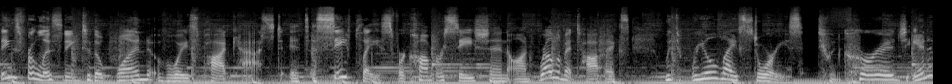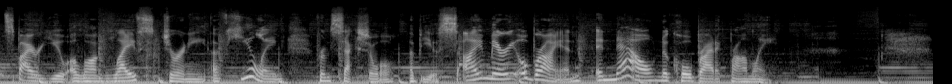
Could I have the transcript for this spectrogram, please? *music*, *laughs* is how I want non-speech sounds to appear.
Thanks for listening to the One Voice podcast. It's a safe place for conversation on relevant topics with real life stories to encourage and inspire you along life's journey of healing from sexual abuse. I'm Mary O'Brien, and now Nicole Braddock Bromley.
